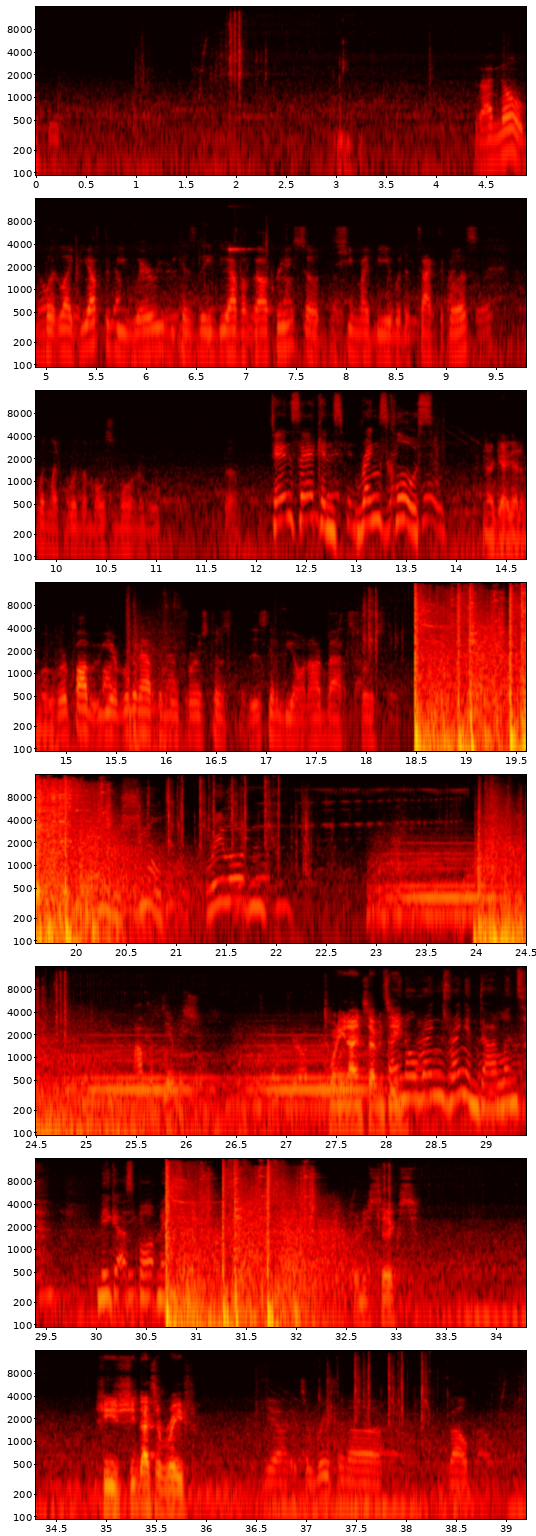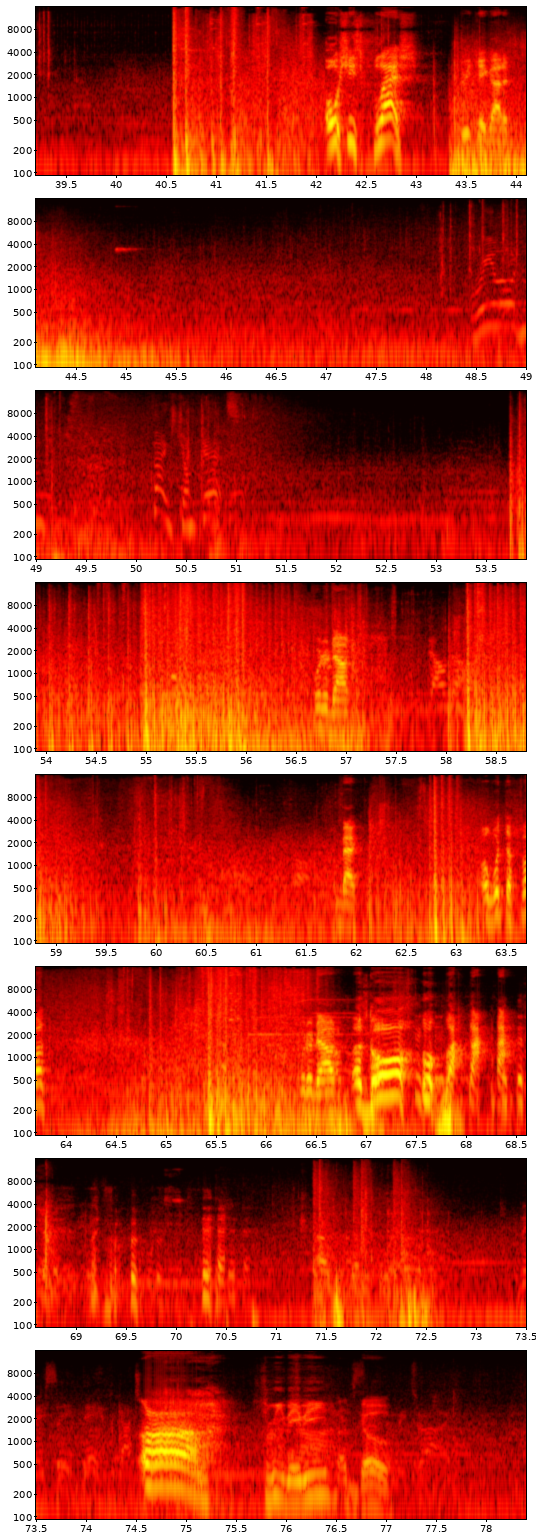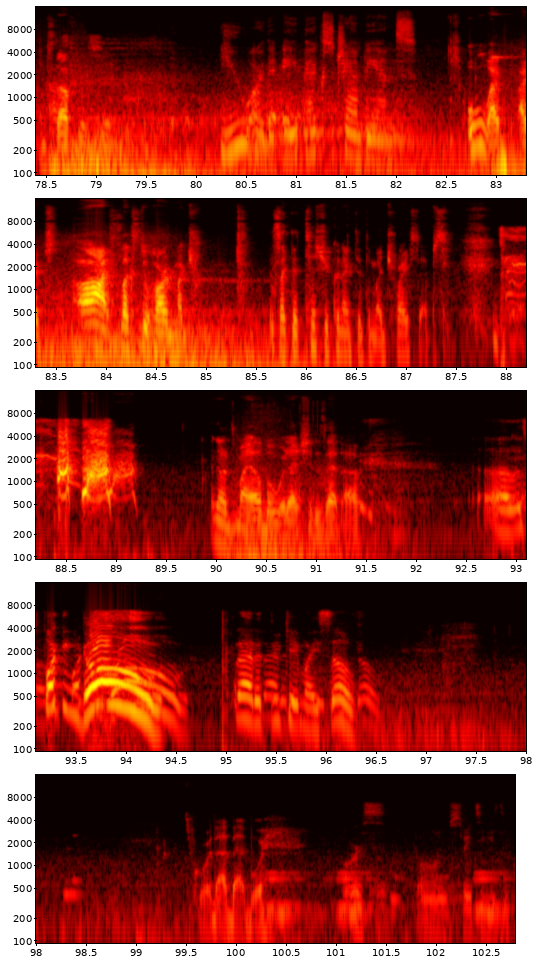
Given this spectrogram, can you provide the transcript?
I know, but like you have to be wary because they do have a Valkyrie, so she might be able to tactical us when like we're the most vulnerable. So. Ten seconds. Rings close. Okay, I gotta move. We're probably yeah, we're gonna have to move first because it's gonna be on our backs first. Shield. Reloading. How much damage? 2917 phone's ringing, darlings. Me get a spot, man. 36. She, she, that's a Wraith. Yeah, it's a Wraith and a Valve. Oh, she's flesh! 3K got it. Reloading. Thanks, jump jets. Put her down. Oh, what the fuck? Put her down. Let's go! They say ah! Three, baby. Let's go. I'm stuffed. You are the Apex champions. Oh, I, I, ah, I flexed too hard. My, tr- it's like the tissue connected to my triceps. no, it's my elbow where that shit is at. Uh, Uh, let's fucking go! I had a 3k myself. score that bad boy. Of course, going straight to YouTube.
